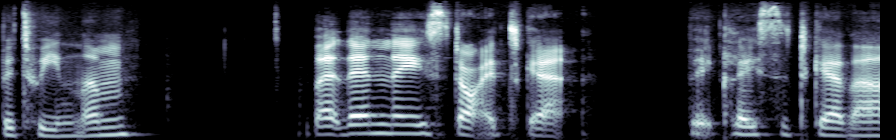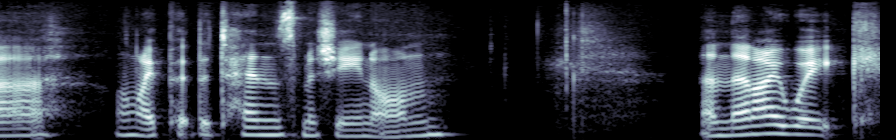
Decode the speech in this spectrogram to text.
between them. But then they started to get a bit closer together. And I put the TENS machine on. And then I wake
